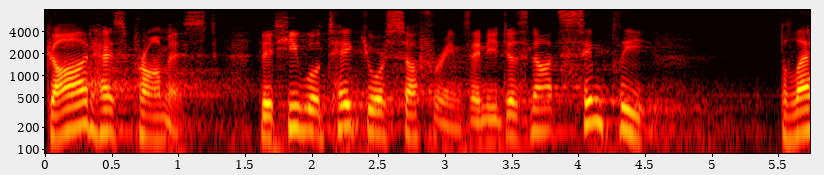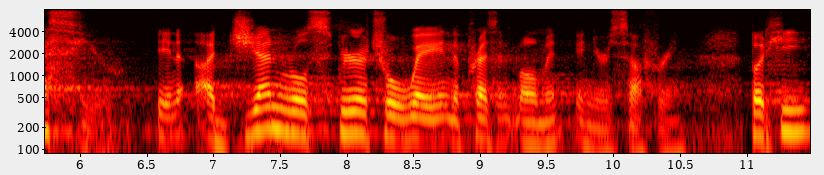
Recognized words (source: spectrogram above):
God has promised that He will take your sufferings and He does not simply bless you in a general spiritual way in the present moment in your suffering, but He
